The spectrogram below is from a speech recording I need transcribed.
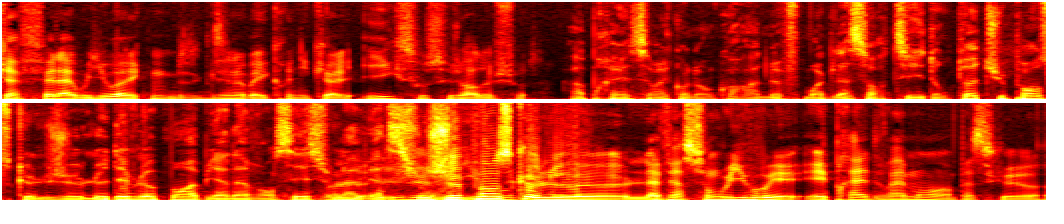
qu'a fait la Wii U avec Xenoblade Chronicle X ou ce genre de choses. Après, c'est vrai qu'on est encore à 9 mois de la sortie. Donc toi, tu penses que le, jeu, le développement a bien avancé sur la Je- version Je, je Wii U pense que le- la version Wii U est, est prête vraiment hein, parce que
